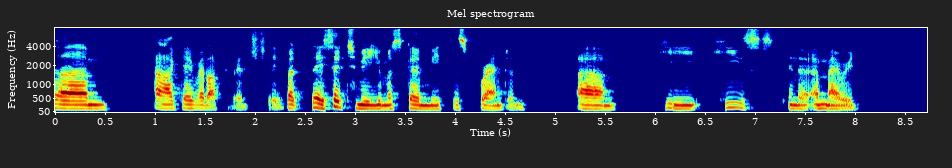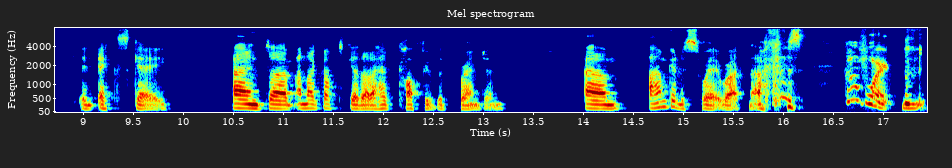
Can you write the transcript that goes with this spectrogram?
um, I gave it up eventually. But they said to me, "You must go meet this Brandon. Um, he he's you know a married, an ex-gay, and um, and I got together. I had coffee with Brandon. Um, I'm going to swear right now because Go for it.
